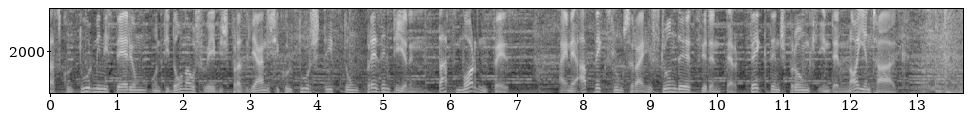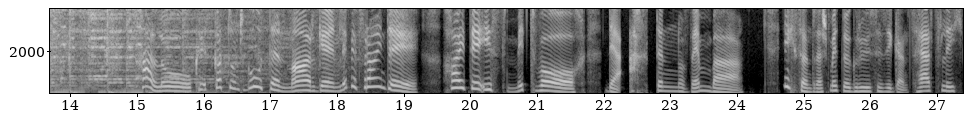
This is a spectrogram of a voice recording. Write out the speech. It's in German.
Das Kulturministerium und die Donauschwäbisch-Brasilianische Kulturstiftung präsentieren das Morgenfest. Eine abwechslungsreiche Stunde für den perfekten Sprung in den neuen Tag. Hallo, Chris Gott und guten Morgen, liebe Freunde. Heute ist Mittwoch, der 8. November. Ich, Sandra Schmidt, begrüße Sie ganz herzlich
